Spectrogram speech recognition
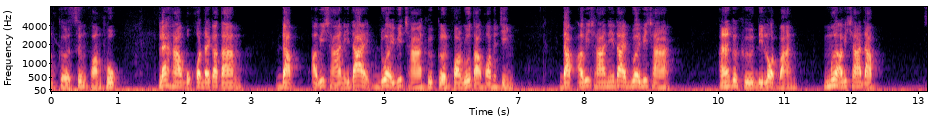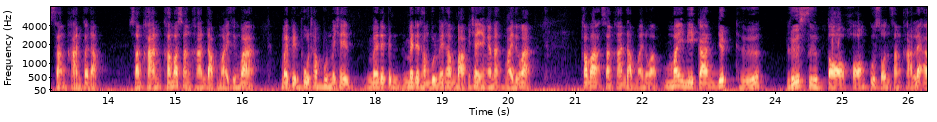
ำเกิดซึ่งความทุกข์ และหากบุคคลใดก็ตาม ดับอวิชานี้ได้ด้วยวิชาคือเกิดความรู้ตามความเป็นจริง ดับอวิชานี้ได้ด้วยวิชา อันนั้นก็คือนิโรธวาน เมื่ออวิชชาดับสังขารก็ดับ สังขารคำว่าสังขารดับหมายถึงว่า ไม่เป็นผู้ทำบุญไม่ใช่ไม่ได้เป็นไม่ได้ทำบุญไม่ทำบาปไม่ใช่อย่างนั้นนะหมายถึงว่าคำว่าสังขารดับหมายถึงว่า ไม่มีการยึดถือ หรือสืบต่อของกุศลสังขารและอ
